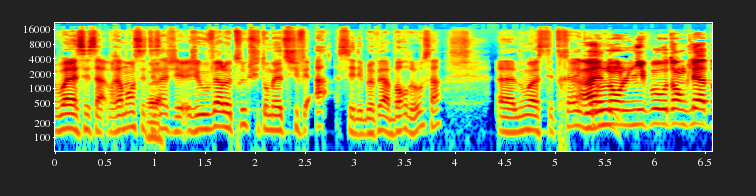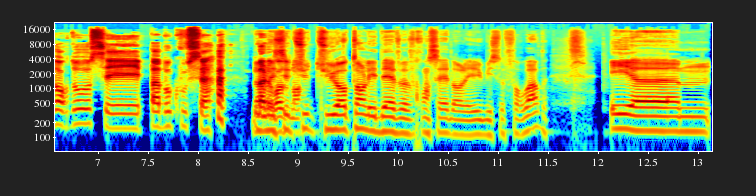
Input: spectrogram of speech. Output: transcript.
Voilà, c'est ça. Vraiment, c'était Voilà. ça. J'ai j'ai ouvert le truc, je suis tombé là-dessus, j'ai fait Ah, c'est développé à Bordeaux, ça. Euh, donc voilà, c'était très rigolo. Ah non, le niveau d'anglais à Bordeaux, c'est pas beaucoup ça. Non, malheureusement. tu, tu entends les devs français dans les Ubisoft Forward. Et, euh,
